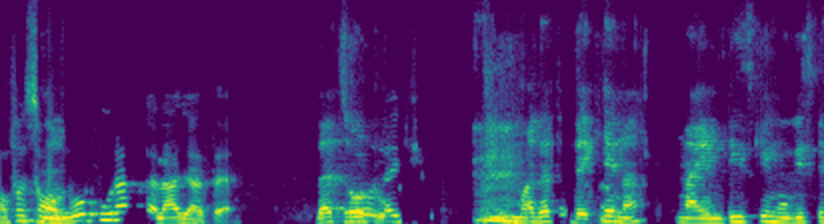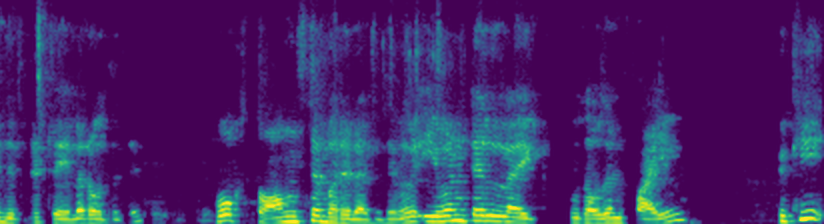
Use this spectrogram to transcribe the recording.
of a song hmm. वो पूरा चला जाता है। दैट्स तो सो लाइक अगर तू देखे ना 90s की मूवीज़ के जितने ट्रेलर होते थे वो सॉन्ग से भरे रहते थे। इवन टिल लाइक 2005 क्योंकि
